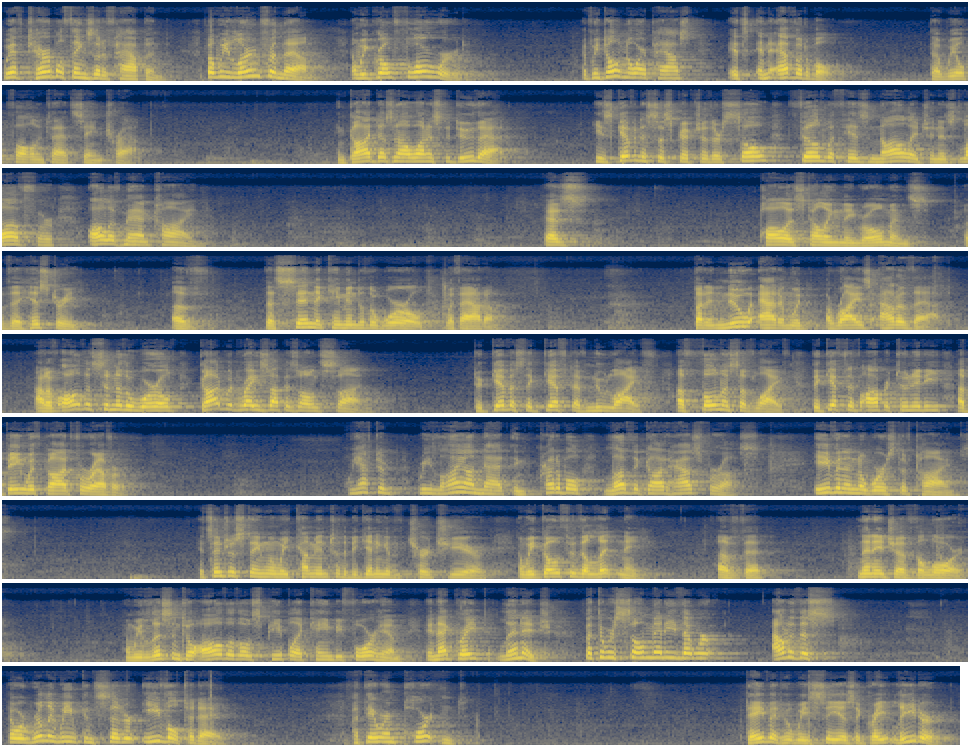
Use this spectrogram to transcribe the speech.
We have terrible things that have happened, but we learn from them and we grow forward. If we don't know our past, it's inevitable that we'll fall into that same trap. And God does not want us to do that. He's given us the scripture. They're so filled with His knowledge and His love for all of mankind. As Paul is telling the Romans of the history of the sin that came into the world with Adam. But a new Adam would arise out of that. Out of all the sin of the world, God would raise up his own son to give us the gift of new life, of fullness of life, the gift of opportunity of being with God forever. We have to rely on that incredible love that God has for us, even in the worst of times. It's interesting when we come into the beginning of the church year and we go through the litany of the lineage of the Lord. And we listen to all of those people that came before him in that great lineage. But there were so many that were out of this, that were really we consider evil today. But they were important. David, who we see as a great leader,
